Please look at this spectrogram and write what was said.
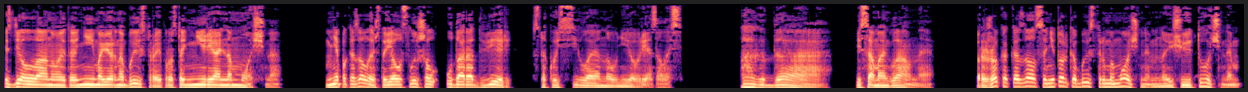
Сделало оно это неимоверно быстро и просто нереально мощно. мне показалось, что я услышал удар о дверь, с такой силой оно в нее врезалось. Ах да, и самое главное, прыжок оказался не только быстрым и мощным, но еще и точным.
